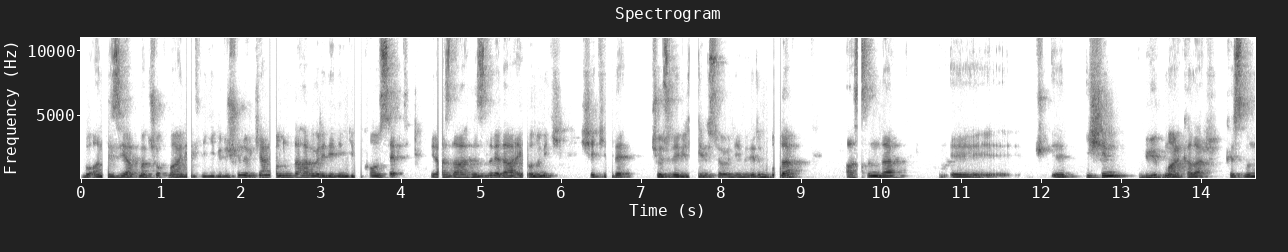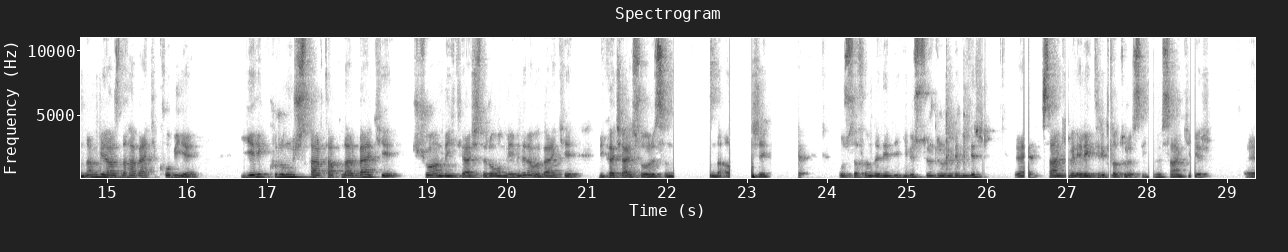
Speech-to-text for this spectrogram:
bu analizi yapmak çok maliyetli gibi düşünürken onun daha böyle dediğim gibi konsept biraz daha hızlı ve daha ekonomik şekilde çözülebileceğini söyleyebilirim. Bu da aslında e, e, işin büyük markalar kısmından biraz daha belki COBİ'ye yeni kurulmuş startuplar belki şu anda ihtiyaçları olmayabilir ama belki birkaç ay sonrasında alabilecek Mustafa'nın da dediği gibi sürdürülebilir ve sanki bir elektrik faturası gibi, sanki bir e,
